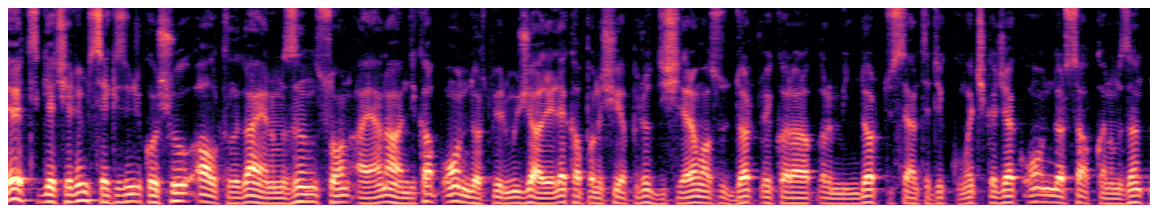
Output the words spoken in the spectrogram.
Evet geçelim 8. koşu altılı gayanımızın son ayağına handikap 14 bir mücadeleyle kapanışı yapıyoruz. Dişilere mahsus 4 ve yukarı Arapların 1400 sentetik kuma çıkacak 14 safkanımızın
